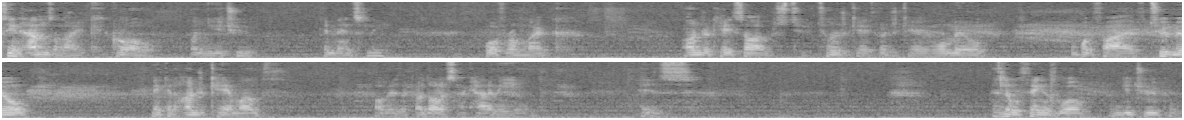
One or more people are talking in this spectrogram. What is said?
Seen Hamza like grow on YouTube immensely, go from like 100k subs to 200k, 300k, 1 mil, 1.5, 2 mil, making 100k a month of his like, Adonis Academy and his his little thing as well on YouTube and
